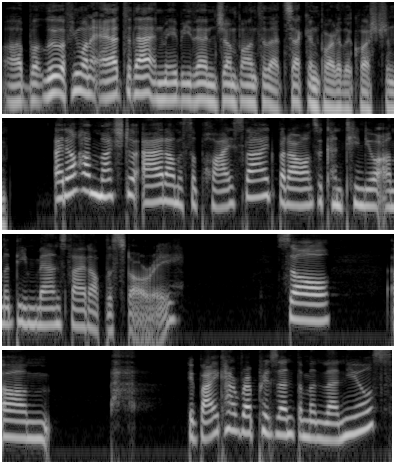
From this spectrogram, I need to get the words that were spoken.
Uh, but Lu, if you want to add to that and maybe then jump onto that second part of the question. I don't have much to add on the supply side, but I want to continue on the demand side of the story. So, um, if I can represent the millennials,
